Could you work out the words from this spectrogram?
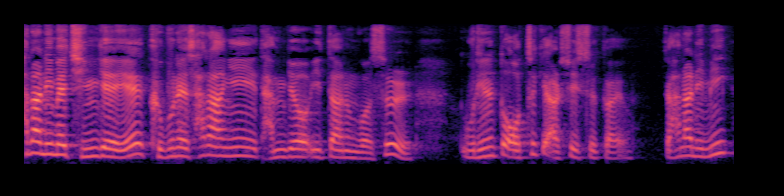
하나님의 징계에 그분의 사랑이 담겨 있다는 것을 우리는 또 어떻게 알 수 있을까요? 하나님이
